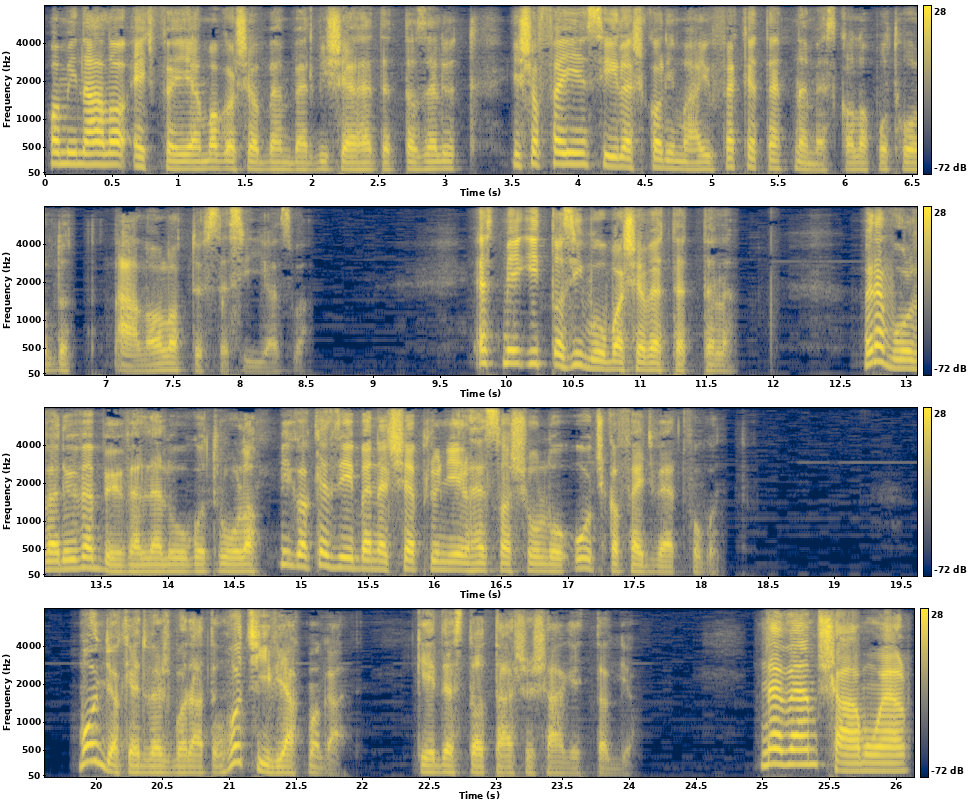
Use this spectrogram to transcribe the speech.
ami nála egy fejjel magasabb ember viselhetett az előtt, és a fején széles kalimájú fekete, nemes kalapot hordott, álla alatt összeszíjazva. Ezt még itt az ivóba se vetette le. Revolverőve bőven lelógott róla, míg a kezében egy seprűnyélhez hasonló ócska fegyvert fogott. Mondja, kedves barátom, hogy hívják magát? kérdezte a társaság egy tagja. Nevem Sámuel.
